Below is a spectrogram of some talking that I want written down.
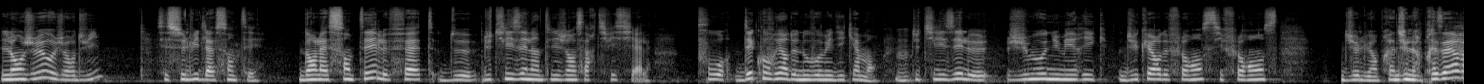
L'enjeu aujourd'hui, c'est celui de la santé. Dans la santé, le fait d'utiliser l'intelligence artificielle pour découvrir de nouveaux médicaments, mmh. d'utiliser le jumeau numérique du cœur de Florence, si Florence Dieu lui en prenne, Dieu lui en préserve,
